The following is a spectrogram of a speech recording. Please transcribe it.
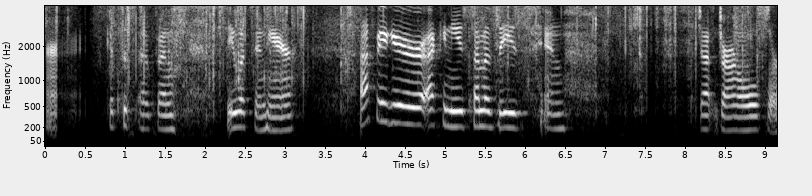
Alright, let's get this open, see what's in here. I figure I can use some of these in junk journals or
